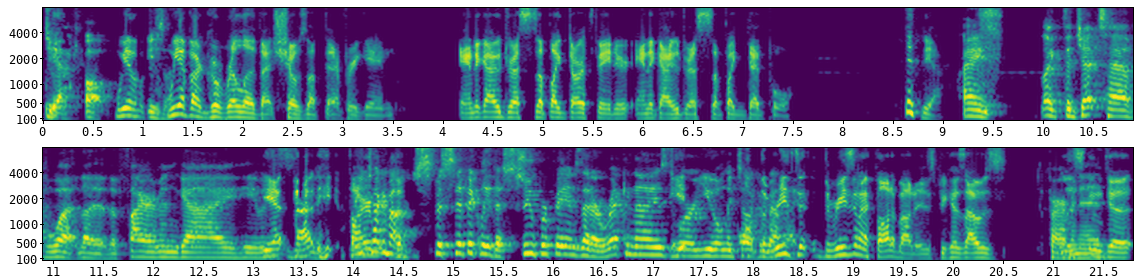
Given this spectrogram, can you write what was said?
yeah. Oh, we have Easily. we have a gorilla that shows up to every game, and a guy who dresses up like Darth Vader, and a guy who dresses up like Deadpool. yeah, I mean, like the Jets have what the the fireman guy. He was. yeah. That he, are you talking about the- specifically the super fans that are recognized, Yeah, or are you only well, talking the about reason the reason I thought about it is because I was fireman? listening Ed? to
